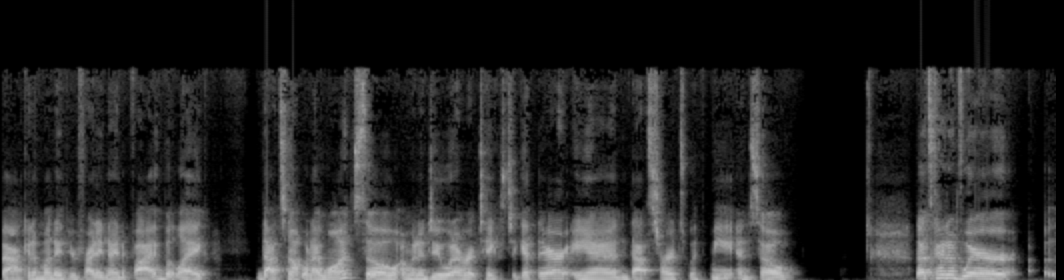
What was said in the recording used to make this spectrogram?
back in a Monday through Friday, nine to five, but like that's not what I want. So I'm going to do whatever it takes to get there. And that starts with me. And so that's kind of where uh,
